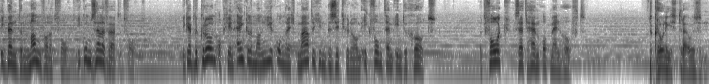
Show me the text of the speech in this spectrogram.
Ik ben de man van het volk. Ik kom zelf uit het volk. Ik heb de kroon op geen enkele manier onrechtmatig in bezit genomen. Ik vond hem in de goot. Het volk zette hem op mijn hoofd. De kroning is trouwens een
